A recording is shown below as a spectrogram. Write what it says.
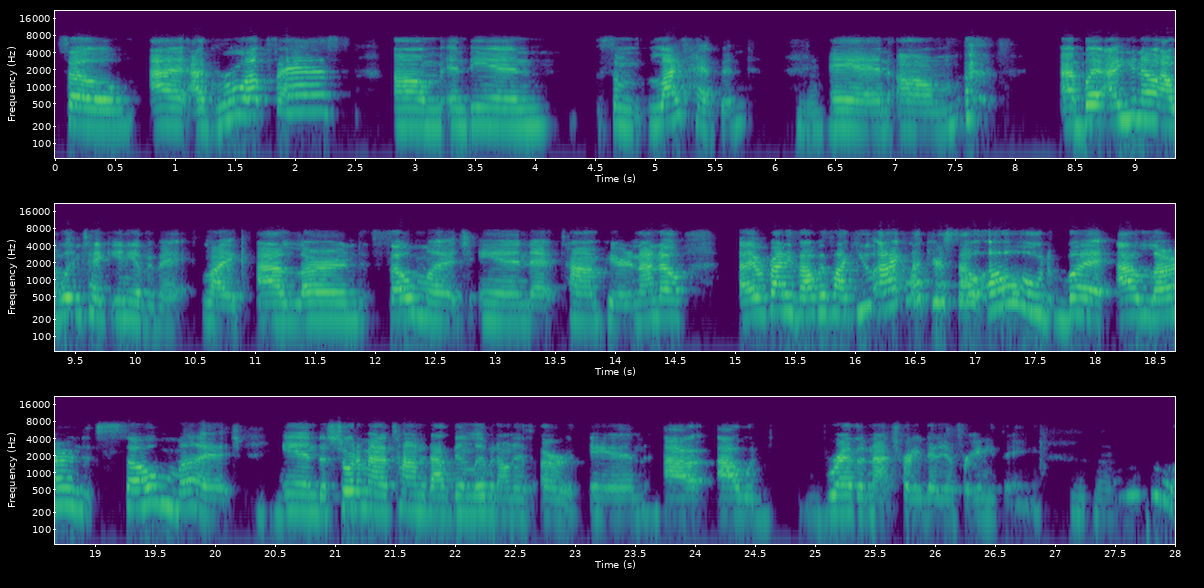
So I, I grew up fast, um, and then some life happened, mm-hmm. and um, I, but I, you know, I wouldn't take any of it back. Like I learned so much in that time period, and I know everybody's always like, "You act like you're so old," but I learned so much mm-hmm. in the short amount of time that I've been living on this earth, and I, I would rather not trade that in for anything. Mm-hmm.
